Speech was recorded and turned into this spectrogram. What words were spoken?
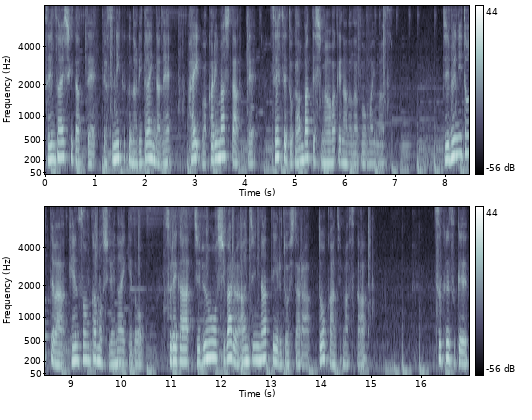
潜在意識だって痩せにくくなりたいんだね。はい分かりました。ってせっせと頑張ってしまうわけなのだと思います。自分にとっては謙遜かもしれないけどそれが自分を縛る暗示になっているとしたらどう感じますか？つくづく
